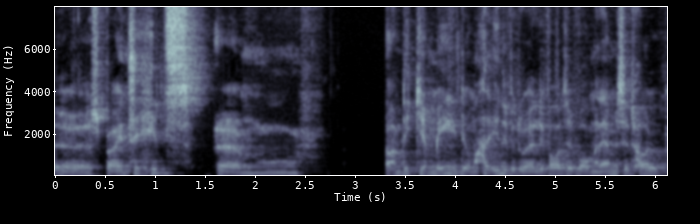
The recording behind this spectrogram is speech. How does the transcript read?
uh, spørger ind til hits, um, om det giver mening, det er jo meget individuelt i forhold til, hvor man er med sit hold.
